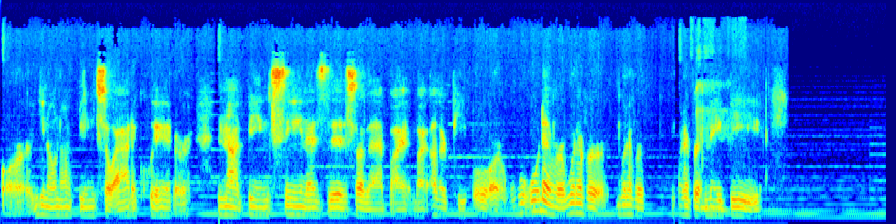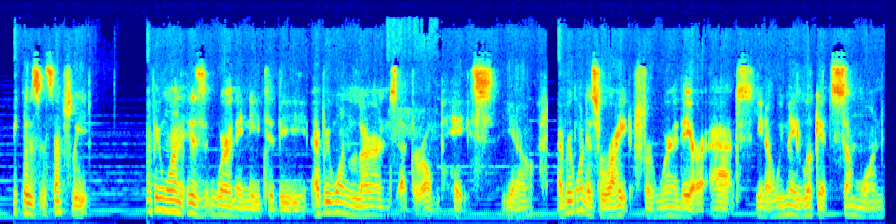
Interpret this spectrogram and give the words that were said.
or you know not being so adequate or not being seen as this or that by by other people or wh- whatever whatever whatever whatever it may be because essentially everyone is where they need to be. Everyone learns at their own pace you know? Everyone is right for where they are at. You know we may look at someone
